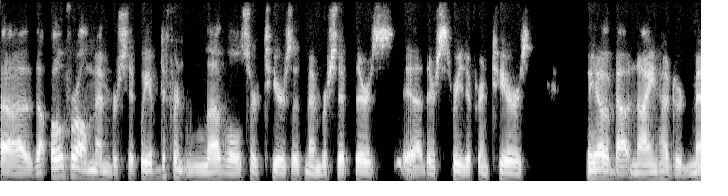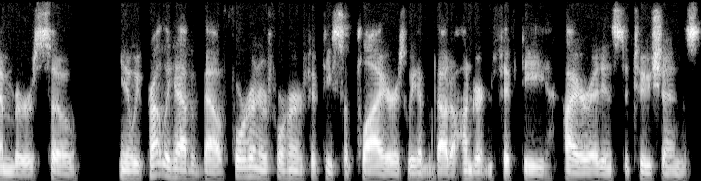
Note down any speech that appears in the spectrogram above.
uh, the overall membership, we have different levels or tiers of membership. There's uh, there's three different tiers. We have about 900 members, so you know we probably have about 400 450 suppliers. We have about 150 higher ed institutions,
